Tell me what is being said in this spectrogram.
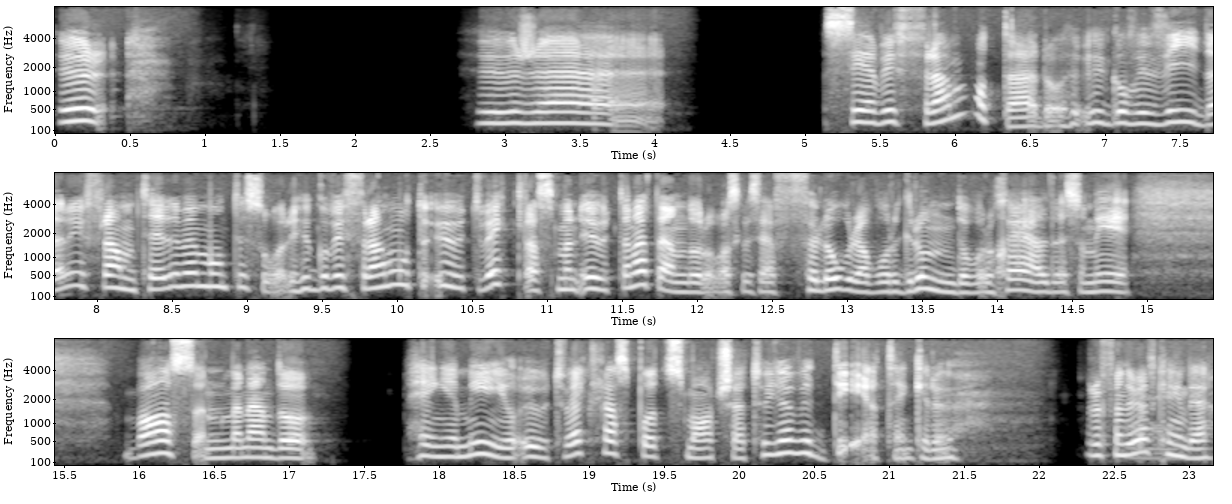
Hur, hur eh, ser vi framåt där då? Hur går vi vidare i framtiden med Montessori? Hur går vi framåt och utvecklas men utan att ändå då, vad ska vi säga, förlora vår grund och vår själ, det som är basen, men ändå hänger med och utvecklas på ett smart sätt. Hur gör vi det, tänker du? Har du funderat kring det?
